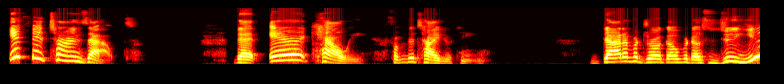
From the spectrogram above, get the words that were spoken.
If it turns out that Eric Cowie from the Tiger King died of a drug overdose, do you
